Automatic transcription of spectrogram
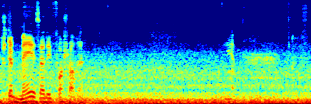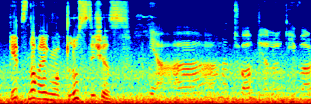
Stimmt, May ist ja die Forscherin. Ja. Gibt's noch irgendwas Lustiges? Ja, Torbjörn und Diva.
